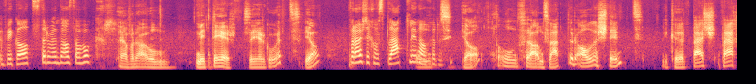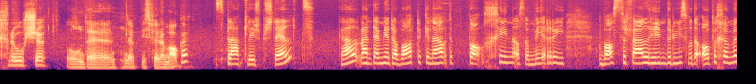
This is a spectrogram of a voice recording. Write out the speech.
Wie geht es dir, wenn du so hockst? Ja, vor allem mit dir sehr gut, ja. Freust dich aufs Blättchen nachher? Ja, und vor allem das Wetter, alles stimmt. Man hört Bech Bechrauschen und äh, etwas für den Magen. Das Blättchen ist bestellt. Gell? Während wir da warten, genau der Bach hin, also mehrere Wasserfälle hinter uns, die da runterkommen.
